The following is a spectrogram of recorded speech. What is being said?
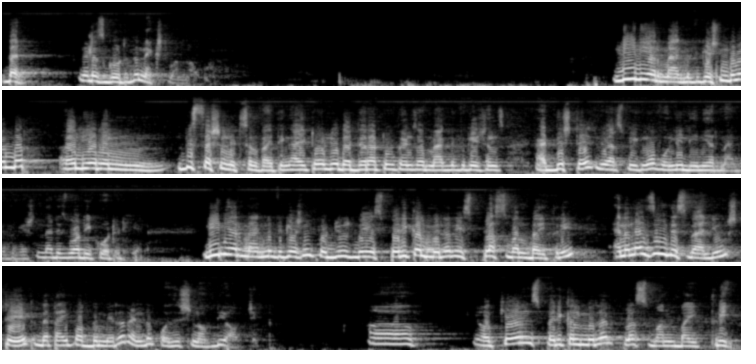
Then, let us go to the next one now. Linear magnification, remember earlier in this session itself I think I told you that there are two kinds of magnifications at this stage we are speaking of only linear magnification that is what he quoted here. Linear magnification produced by a spherical mirror is plus 1 by 3 analyzing this value state the type of the mirror and the position of the object. Uh, okay spherical mirror plus 1 by 3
